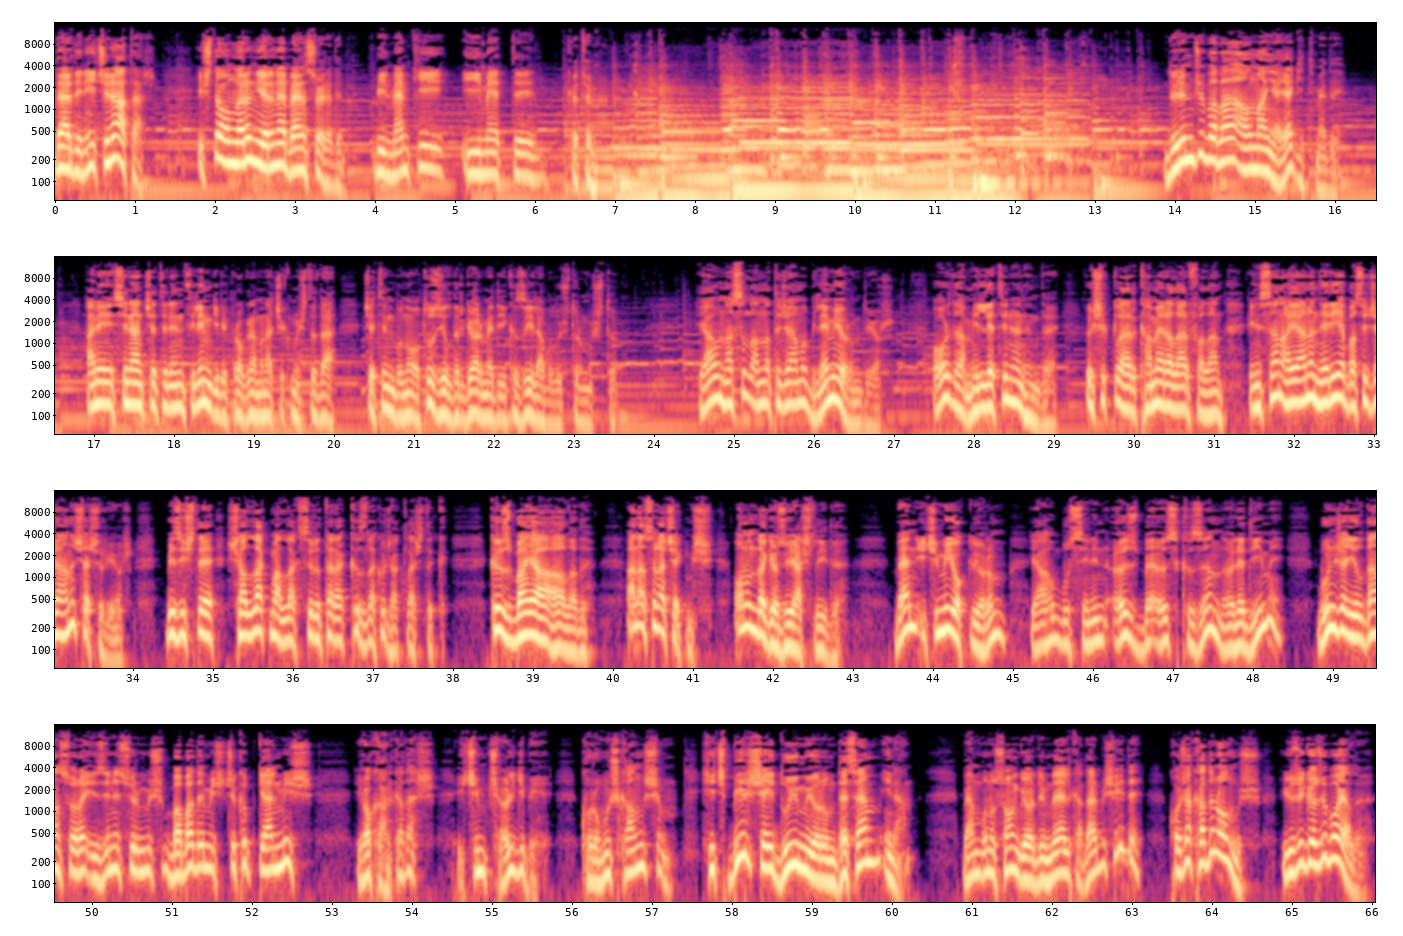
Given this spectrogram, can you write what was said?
Derdini içine atar. İşte onların yerine ben söyledim. Bilmem ki iyi mi etti, kötü mü? Dürümcü baba Almanya'ya gitmedi. Hani Sinan Çetin'in film gibi programına çıkmıştı da Çetin bunu 30 yıldır görmediği kızıyla buluşturmuştu. Yahu nasıl anlatacağımı bilemiyorum diyor. Orada milletin önünde ışıklar, kameralar falan insan ayağını nereye basacağını şaşırıyor. Biz işte şallak mallak sırıtarak kızla kucaklaştık. Kız bayağı ağladı. Anasına çekmiş. Onun da gözü yaşlıydı. Ben içimi yokluyorum. Yahu bu senin öz be öz kızın öyle değil mi? Bunca yıldan sonra izini sürmüş baba demiş çıkıp gelmiş. Yok arkadaş içim çöl gibi. Kurumuş kalmışım. Hiçbir şey duymuyorum desem inan. Ben bunu son gördüğümde el kadar bir şeydi. Koca kadın olmuş. Yüzü gözü boyalı.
